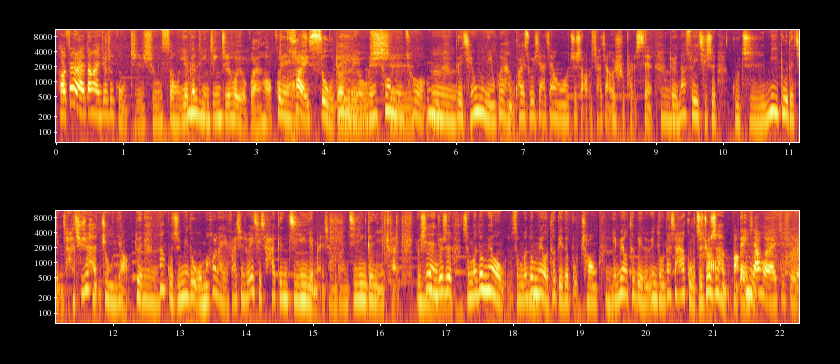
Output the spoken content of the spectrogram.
好，再来当然就是骨质疏松，也跟停经之后有关哈，会快速的流失。没错，没错，嗯，对，前五年会很快速下降哦，至少下降二十 percent。对，那所以其实骨质密度的检查其实很重要。对，那骨质密度我们后来也发现说，哎，其实它跟基因也蛮相关，基因跟遗传。有些人就是什么都没有，什么都没有特别的补充，也没有特别的运动，但是他骨质就是很棒。等一下回来继续聊。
